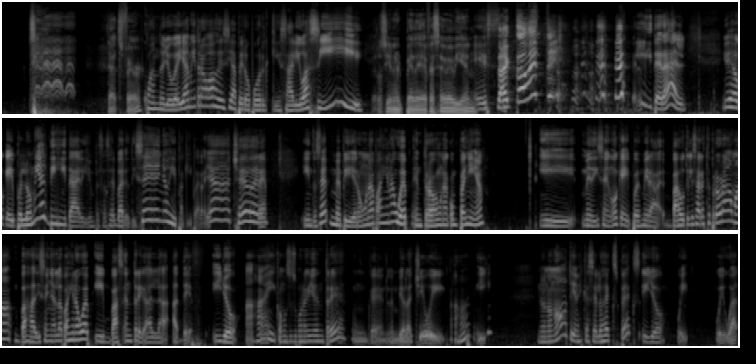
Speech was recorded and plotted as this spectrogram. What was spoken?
That's fair. Cuando yo veía mi trabajo decía, pero ¿por qué salió así? Pero si en el PDF se ve bien. Exactamente. Literal. Y dije, ok, pues lo mío es digital. Y empecé a hacer varios diseños y para aquí para allá, chévere. Y entonces me pidieron una página web, entraba a una compañía y me dicen, ok, pues mira, vas a utilizar este programa, vas a diseñar la página web y vas a entregarla a Dev. Y yo, ajá, ¿y cómo se supone que yo entré? Mm, Que le envió el archivo y, ajá, ¿y? No, no, no, tienes que hacer los specs. Y yo, wait, wait, what?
